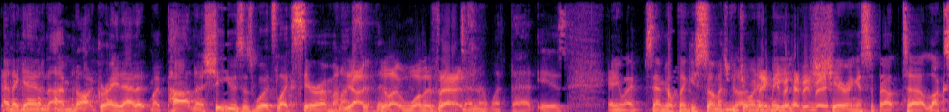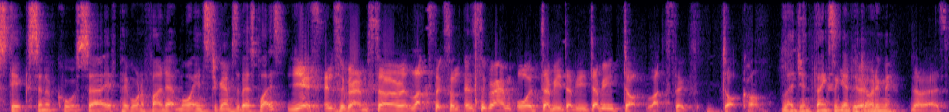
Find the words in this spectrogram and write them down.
And again, I'm not great at it. My partner, she uses words like serum, and I Yeah, sit there. you're like, "What is that?" I don't know what that is. Anyway, Samuel, thank you so much for No, joining thank you for having me. sharing us about uh, LuxeSticks, and of course, uh, if people want to find out more, Instagram's the best place. Yes, Instagram. So LuxeSticks on Instagram or www.luxesticks.com. Legend, thanks again for joining me. No, worries.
